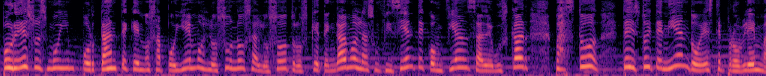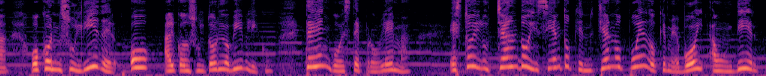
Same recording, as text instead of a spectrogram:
Por eso es muy importante que nos apoyemos los unos a los otros, que tengamos la suficiente confianza de buscar, pastor, te estoy teniendo este problema, o con su líder, o al consultorio bíblico. Tengo este problema. Estoy luchando y siento que ya no puedo, que me voy a hundir.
